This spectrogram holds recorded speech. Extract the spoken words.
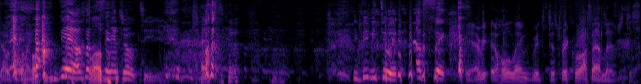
that was the whole language. yeah, I was about club to say that joke. to. He beat me to it. I'm sick. Yeah, every, the whole language just Rick Ross ad libs, just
